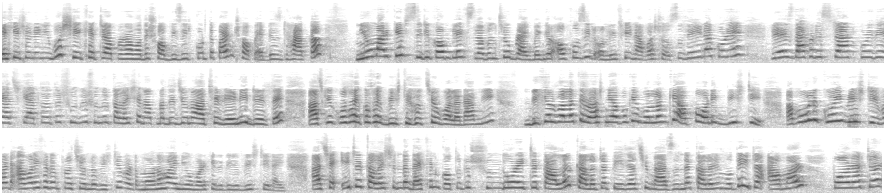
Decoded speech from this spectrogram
দেখে শুনে নিব, সেক্ষেত্রে আপনারা আমাদের সব ভিজিট করতে পারেন। সব address Dhaka new market city complex level two BRAC ব্যাংকের opposite only three number so দেরি না করে ড্রেস দেখানো স্টার্ট করে দিই। আজকে এত এত সুন্দর সুন্দর কালেকশন আপনাদের জন্য আছে রেনি ড্রেসে আজকে কোথায় কোথায় বৃষ্টি হচ্ছে বলেন আমি। বিকেল বেলাতে রশনি আপুকে বললাম কি, আপু, অনেক বৃষ্টি। আপু বলে, কই বৃষ্টি? বাট আমার এখানে প্রচণ্ড বৃষ্টি বাট মনে হয় নিউ মার্কেটের দিকে বৃষ্টি নাই। আচ্ছা এটার কালেকশনটা দেখেন, কতটা সুন্দর একটা কালার কালারটা পেয়ে যাচ্ছে ম্যাজেন্ডা কালারের মধ্যে। এটা আমার পরাটার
